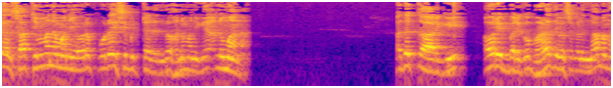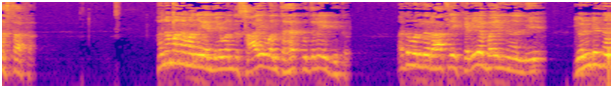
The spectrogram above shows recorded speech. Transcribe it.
ಕೆಲಸ ತಿಮ್ಮನ ಮನೆಯವರು ಪೂರೈಸಿಬಿಟ್ಟರೆಂದು ಹನುಮನಿಗೆ ಅನುಮಾನ. ಅದಕ್ಕಾಗಿ ಅವರಿಬ್ಬರಿಗೂ ಬಹಳ ದಿವಸಗಳಿಂದ ಮನಸ್ತಾಪ. ಹನುಮನ ಮನೆಯಲ್ಲಿ ಒಂದು ಸಾಯುವಂತಹ ಕುದುರೆ ಇದ್ದಿತು. ಅದು ಒಂದು ರಾತ್ರಿ ಕೆರೆಯ ಬಯಲಿನಲ್ಲಿ ಜೊಂಡಿನ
